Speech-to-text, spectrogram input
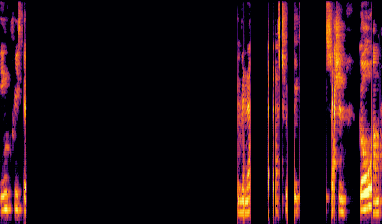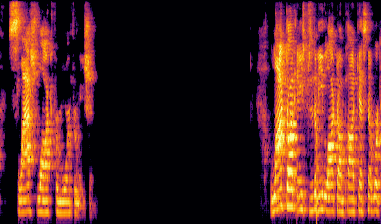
increased Section, go um, slash locked for more information. Locked On Aggies, presented the Locked On Podcast Network.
